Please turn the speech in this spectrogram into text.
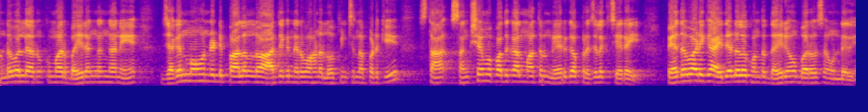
ఉండవల్లి అరుణ్ కుమార్ బహిరంగంగానే జగన్మోహన్ రెడ్డి పాలనలో ఆర్థిక నిర్వహణ లోపించినప్పటికీ స్థా సంక్షేమ పథకాలు మాత్రం నేరుగా ప్రజలకు చేరాయి. పేదవాడికి ఐదేళ్ళలో కొంత ధైర్యం భరోసా ఉండేది.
